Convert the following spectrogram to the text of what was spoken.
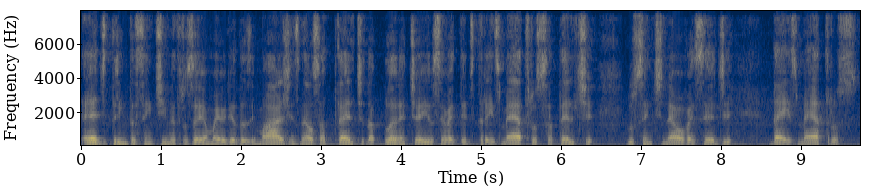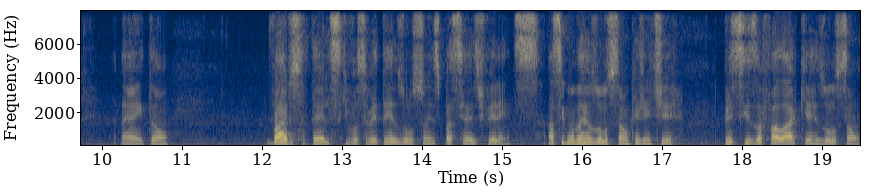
É de 30 centímetros aí a maioria das imagens, né? O satélite da Planet aí você vai ter de 3 metros, o satélite do Sentinel vai ser de 10 metros, né? Então, vários satélites que você vai ter resoluções espaciais diferentes. A segunda resolução que a gente precisa falar aqui é a resolução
